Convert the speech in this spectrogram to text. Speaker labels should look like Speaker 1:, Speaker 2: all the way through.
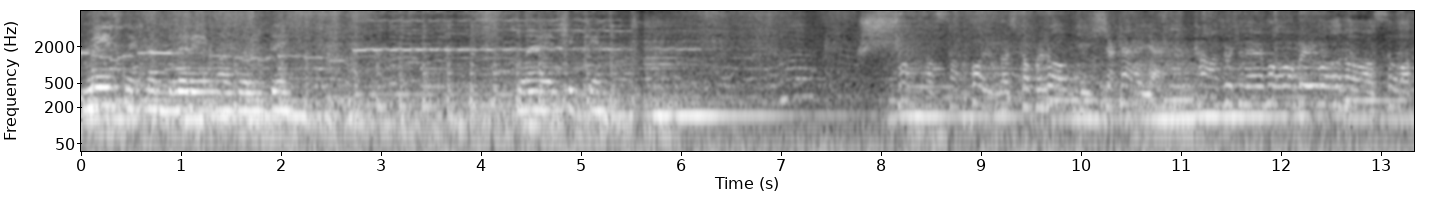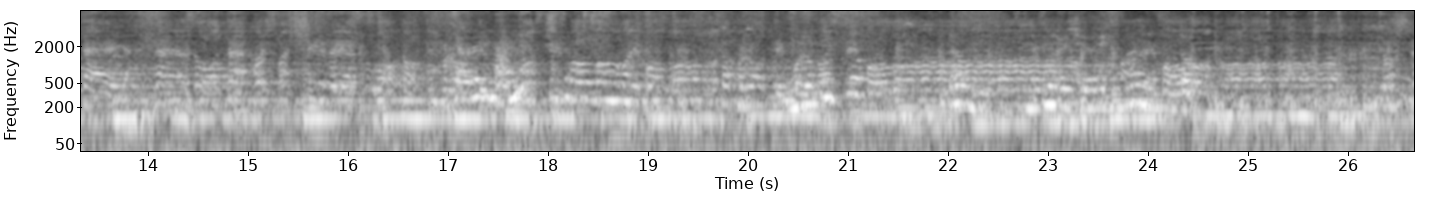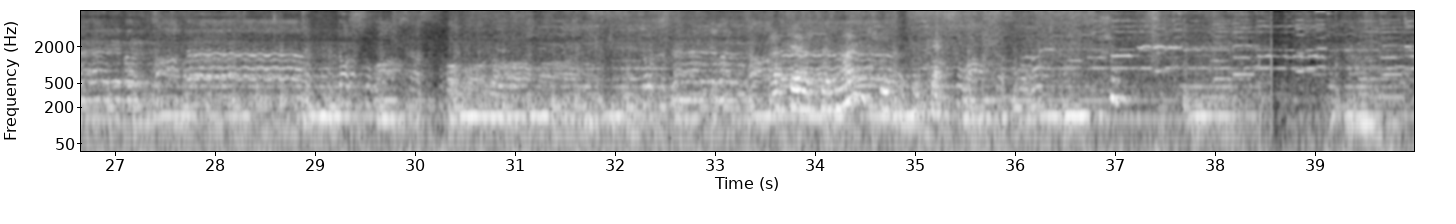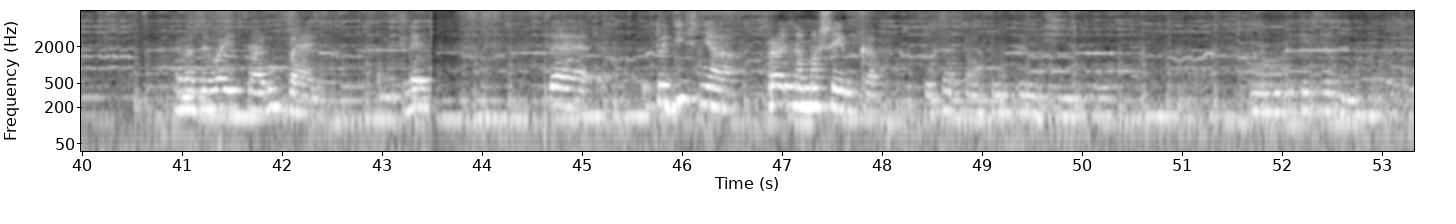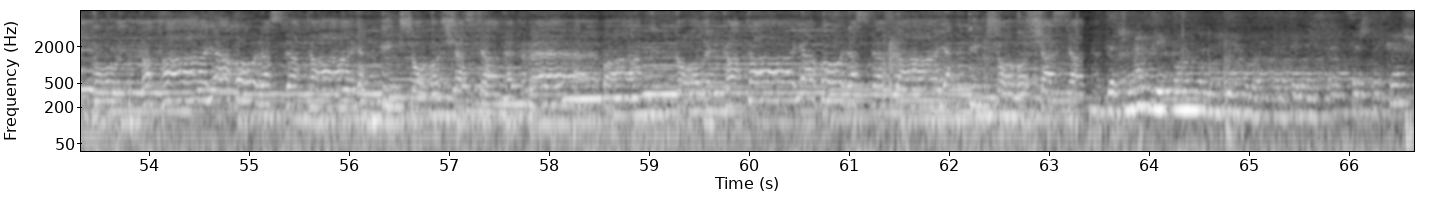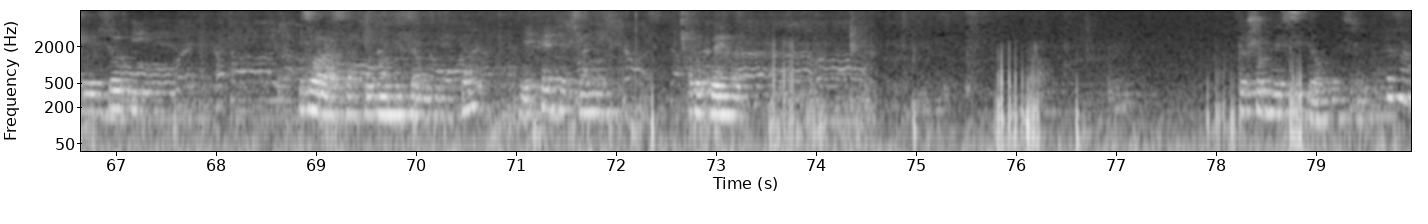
Speaker 1: Мисник над дверима завжди. Плечики.
Speaker 2: Вольность добровній якеє, кажуть, не мови воно золотеє, не золоте, хоч фальшиве злото, проти вольності поломай болото, проти вольності болото.
Speaker 1: Не знаю, то.
Speaker 2: Тож не лібертате,
Speaker 1: А це оце знаєш, що це таке? Називається рубель. Це тодішня пральна машинка.
Speaker 3: То це там в тому приміщенні було.
Speaker 2: Воля тая, воля святая, іншого щастя не треба. Доленька знає, іншого щастя не
Speaker 3: Це ж меблі повно дивися. Це ж таке, що все і зараз такого не забуде, так? Яке ж самі робили. То щоб не сідали зробили.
